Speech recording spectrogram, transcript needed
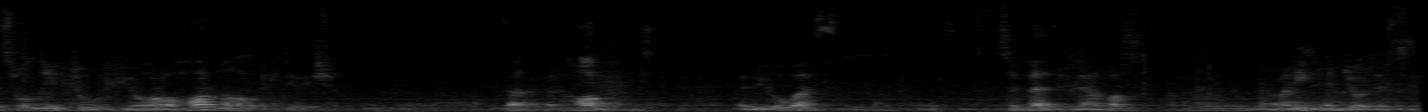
This will lead to neurohormonal activation. زاد الهرمونز اللي هو سمباتيك نيرفوس مارين انجيوتنسين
